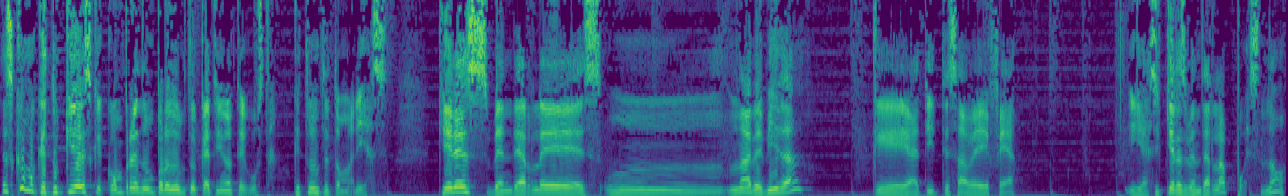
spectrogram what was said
Es como que tú quieres que compren un producto que a ti no te gusta, que tú no te tomarías quieres venderles una bebida que a ti te sabe fea y así quieres venderla, pues no.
